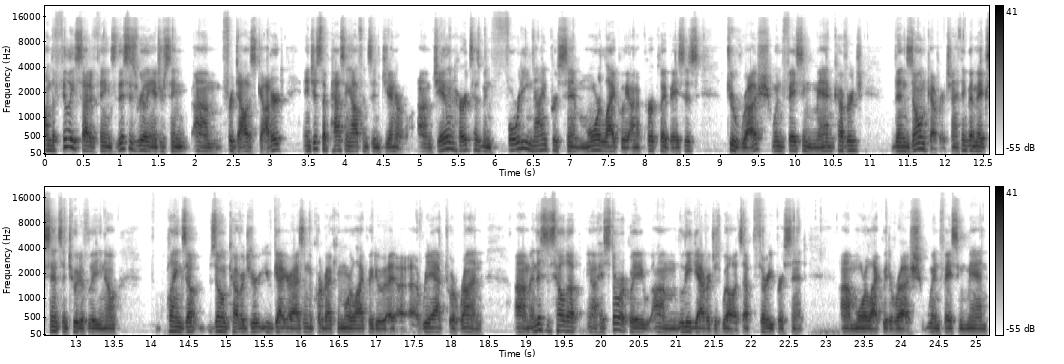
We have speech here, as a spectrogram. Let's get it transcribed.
on the Philly side of things, this is really interesting um, for Dallas Goedert and just the passing offense in general. Um, Jalen Hurts has been 49% more likely on a per play basis to rush when facing man coverage than zone coverage. And I think that makes sense intuitively. You know, playing zone coverage, you have got your eyes on the quarterback, you're more likely to uh, uh, react to a run. Um, and this is held up you know, historically, um, league average as well. It's up 30% um, more likely to rush when facing man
